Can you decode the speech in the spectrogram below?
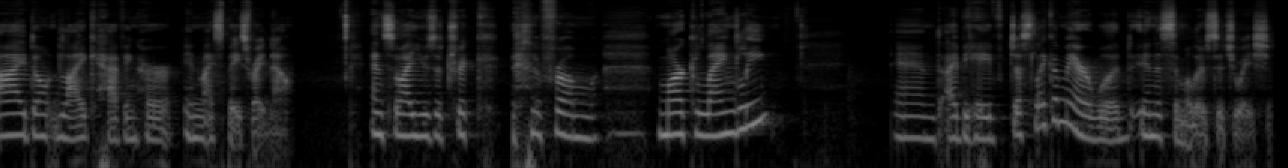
I don't like having her in my space right now. And so I use a trick from Mark Langley, and I behave just like a mare would in a similar situation.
